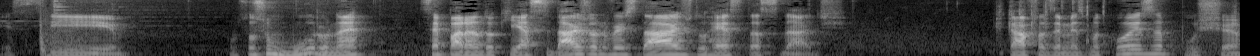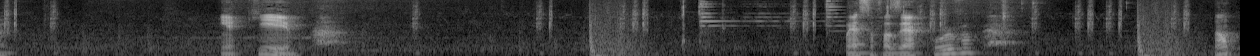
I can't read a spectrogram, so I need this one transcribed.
esse... como se fosse um muro, né? Separando aqui a cidade da universidade do resto da cidade. Cá fazer a mesma coisa, puxa aqui. Começa a fazer a curva. Não.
